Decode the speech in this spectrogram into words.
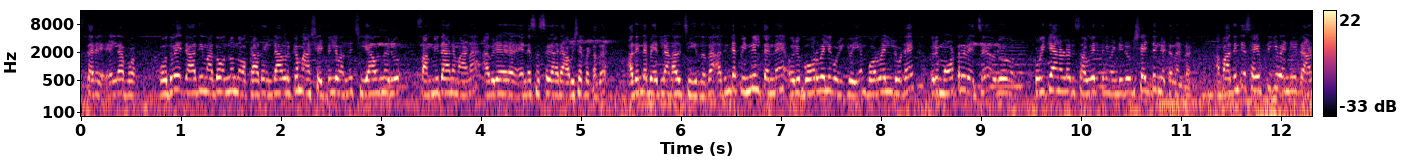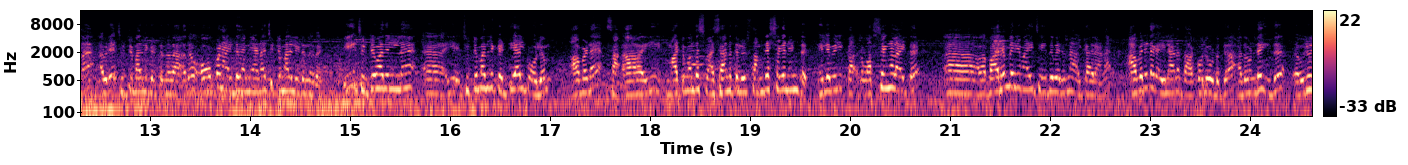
സ്ഥലം എല്ലാ പൊതുവെ ജാതി മതം ഒന്നും നോക്കാതെ എല്ലാവർക്കും ആ ഷെഡിൽ വന്ന് ചെയ്യാവുന്ന ഒരു സംവിധാനമാണ് അവർ എൻ എസ് എസ്സുകാർ ആവശ്യപ്പെട്ടത്. അതിന്റെ പേരിലാണ് അത് ചെയ്യുന്നത് അതിന്റെ പിന്നിൽ തന്നെ ഒരു ബോർവെൽ കുഴിക്കുകയും ബോർവെല്ലിലൂടെ ഒരു മോട്ടർ വെച്ച് ഒരു കുഴിക്കാനുള്ള ഒരു സൗകര്യത്തിന് വേണ്ടി ഒരു ഷെഡ് കിട്ടുന്നുണ്ട്. അപ്പൊ അതിന്റെ സേഫ്റ്റിക്ക് വേണ്ടിയിട്ടാണ് അവരെ ചുറ്റുമതിൽ കിട്ടുന്നത്. അത് ഓപ്പൺ ആയിട്ട് തന്നെയാണ് ചുറ്റുമതിൽ ഇടുന്നത്. ഈ ചുറ്റുമതിലിന് ചുറ്റുമതിൽ കെട്ടിയാൽ പോലും അവിടെ ഈ മാട്ടുമന്ത ശ്മശാനത്തിൽ ഒരു സംരക്ഷകനുണ്ട്. നിലവിൽ വർഷങ്ങളായിട്ട് പാരമ്പര്യമായി ചെയ്തു വരുന്ന ആൾക്കാരാണ്. അവരുടെ കയ്യിലാണ് താക്കോൽ കൊടുക്കുക. അതുകൊണ്ട് ഇത് ഒരു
